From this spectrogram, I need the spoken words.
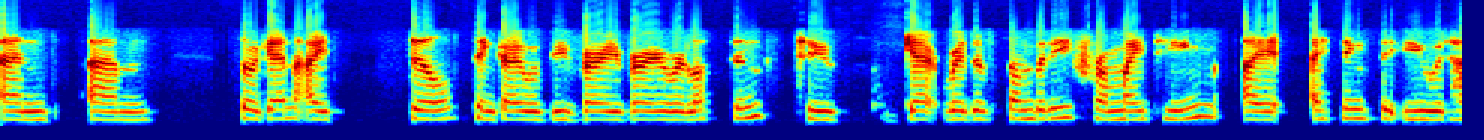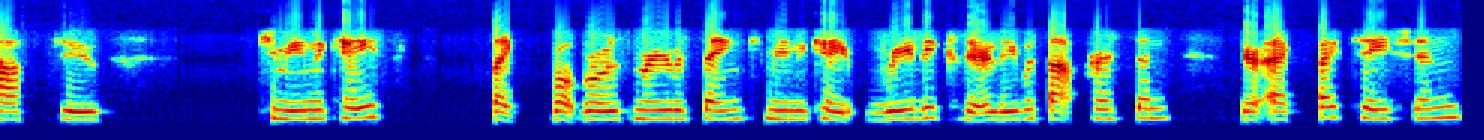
And um, so again, I still think I would be very, very reluctant to get rid of somebody from my team. I, I think that you would have to communicate, like what Rosemary was saying, communicate really clearly with that person, your expectations,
